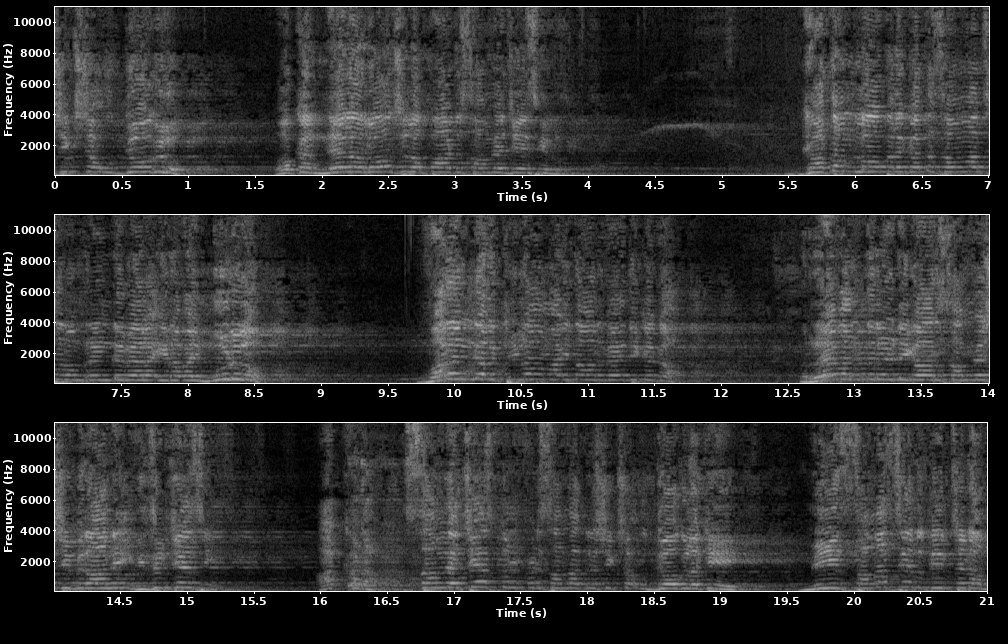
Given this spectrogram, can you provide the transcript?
శిక్ష ఉద్యోగులు ఒక నెల రోజుల పాటు సమ్మె చేసిరు గతం లోపల గత సంవత్సరం రెండు వేల ఇరవై మూడులో వరంగల్ కిలో మైదాన్ వేదికగా రేవంత్ రెడ్డి గారు సమ్మె శిబిరాన్ని విజిట్ చేసి అక్కడ సమ్మె చేస్తున్నటువంటి సమగ్ర శిక్ష ఉద్యోగులకి మీ సమస్యను తీర్చడం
